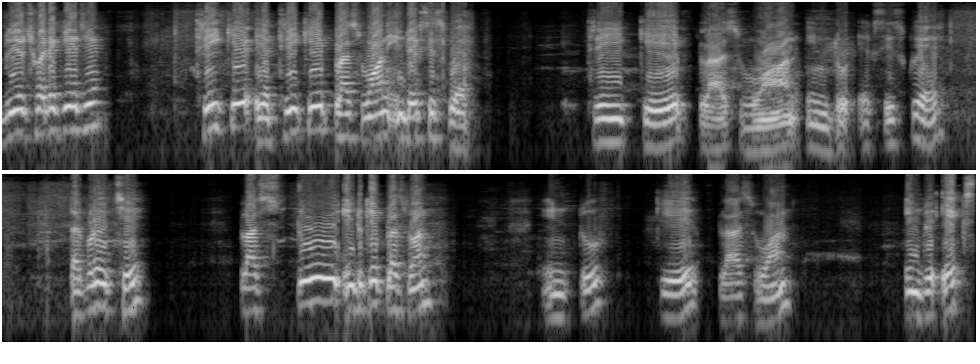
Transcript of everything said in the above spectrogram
দুইয়ের ছয়টা কি আছে? Three k three k plus one into x square three k plus one into x square তারপরে হচ্ছে plus two into k plus one into k plus one into x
